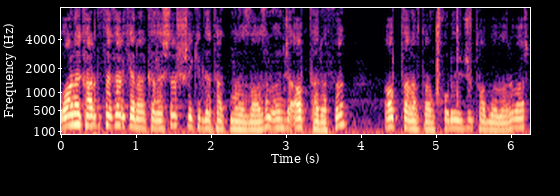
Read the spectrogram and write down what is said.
Bu anakartı takarken arkadaşlar şu şekilde takmanız lazım. Önce alt tarafı alt taraftan koruyucu tabloları var.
